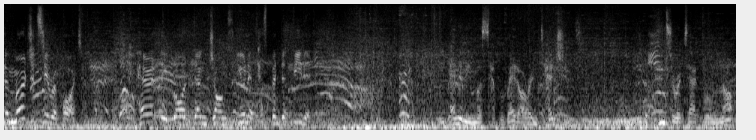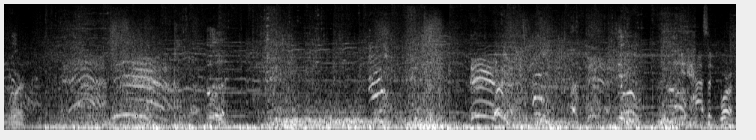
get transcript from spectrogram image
Emergency report! Apparently Lord Deng Zhong's unit has been defeated. The enemy must have read our intentions. The pincer attack will not work. It hasn't worked.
